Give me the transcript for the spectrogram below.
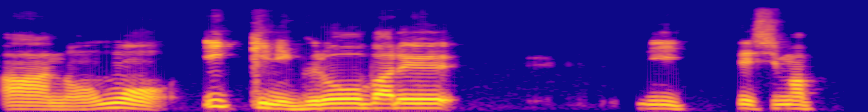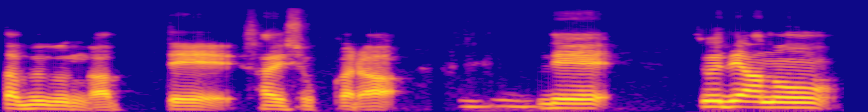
あの、もう一気にグローバルに行ってしまった部分があって、最初から。で、それであの、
